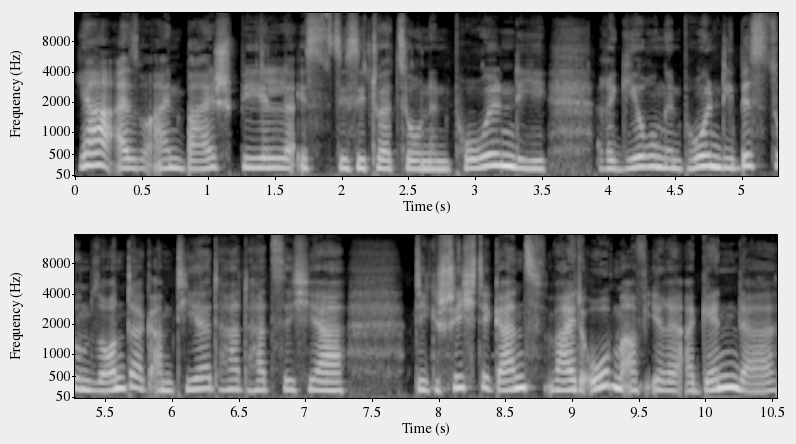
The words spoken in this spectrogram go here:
Ja, also ein Beispiel ist die Situation in Polen. Die Regierung in Polen, die bis zum Sonntag amtiert hat, hat sich ja die Geschichte ganz weit oben auf ihre Agenda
